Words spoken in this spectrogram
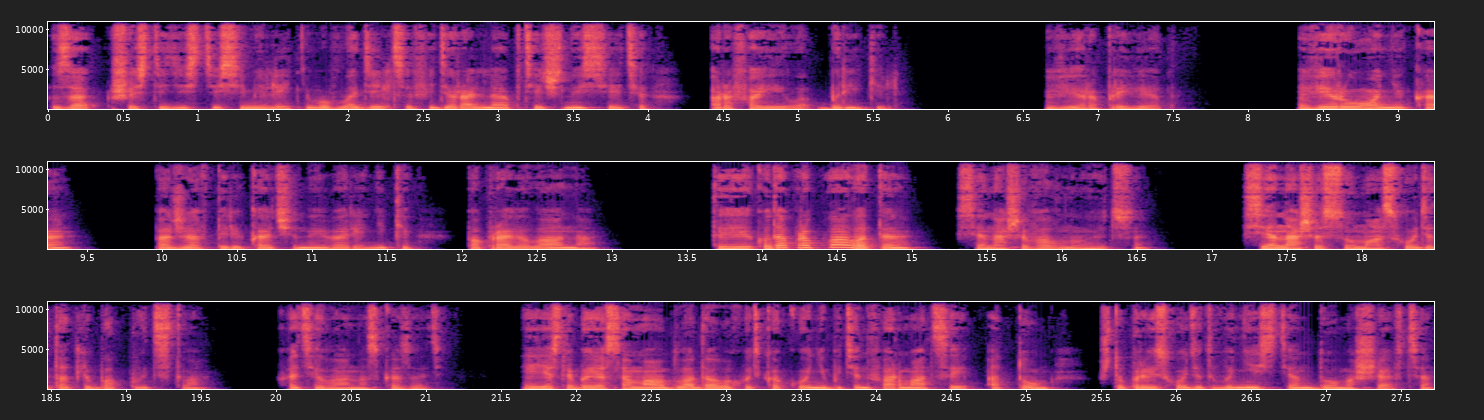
за 67-летнего владельца федеральной аптечной сети Рафаила Бригель. «Вера, привет!» «Вероника!» Поджав перекачанные вареники, поправила она. «Ты куда пропала-то? Все наши волнуются. Все наши с ума сходят от любопытства», хотела она сказать. И если бы я сама обладала хоть какой-нибудь информацией о том, что происходит вне стен дома шефца,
